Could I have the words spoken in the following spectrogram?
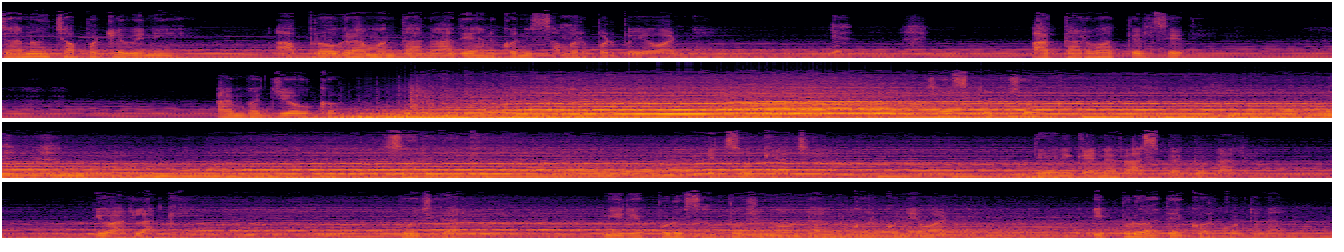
జనం చప్పట్లు విని ఆ ప్రోగ్రాం అంతా నాదే అనుకుని సమర్పడిపోయేవాడిని. ఆ తర్వాత తెలిసేది I'm joke just joke sorry it's okay Ajay దేనికైనా రాసి పెట్టి ఉండాలి యు ఆర్ లక్కీ పూజ గారు మీరు ఎప్పుడూ సంతోషంగా ఉండాలని కోరుకునేవాడిని. ఇప్పుడు అదే కోరుకుంటున్నాను.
